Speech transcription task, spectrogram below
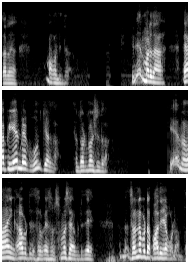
ತಾನ ಮಾಡ್ಕೊಂಡಿದ್ದ. ಇನ್ನೇನು ಮಾಡ್ದ? ಹ್ಯಾಪಿ ಏನು ಬೇಕು ಅಂತ ಕೇಳ್ದ. ಏನು ದೊಡ್ಡ ಮನುಷ್ಯದ ಏನಲ್ಲ ಹಿಂಗೆ ಆಗ್ಬಿಟ್ಟಿದೆ ಸ್ವಲ್ಪ ಸಮಸ್ಯೆ ಆಗ್ಬಿಟ್ಟಿದೆ. ಸಣ್ಣ ಪುಟ್ಟ ಪಾದೆ ಹೇಳ್ಕೊಂಡ ಅಂತ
